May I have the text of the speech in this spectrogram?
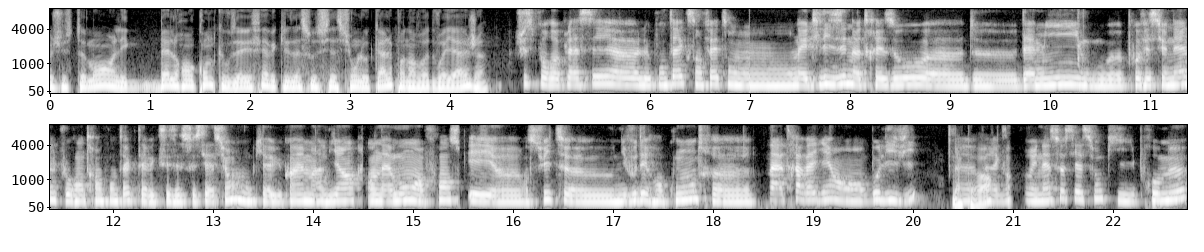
justement les belles rencontres que vous avez fait avec les associations locales pendant votre voyage? Juste pour replacer euh, le contexte, en fait, on, a utilisé notre réseau euh, d'amis ou euh, professionnels pour rentrer en contact avec ces associations. Donc, il y a eu quand même un lien en amont en France. Et ensuite, au niveau des rencontres, on a travaillé en Bolivie euh, par exemple, pour une association qui promeut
